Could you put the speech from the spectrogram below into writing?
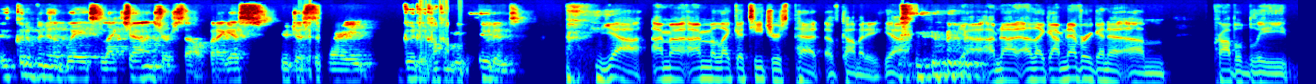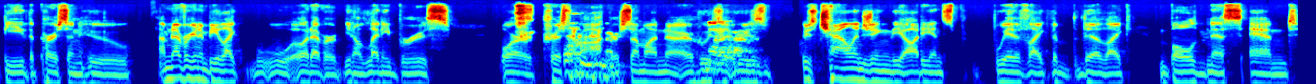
It could have been a way to like challenge yourself, but I guess you're just a very good comedy student. yeah, I'm a I'm a, like a teacher's pet of comedy. Yeah, yeah. I'm not like I'm never gonna um probably be the person who I'm never gonna be like whatever you know Lenny Bruce or Chris Rock or someone or uh, who's who's who's challenging the audience with like the the like boldness and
